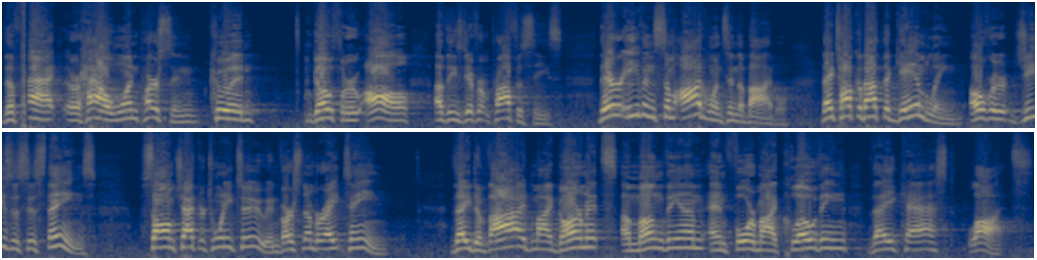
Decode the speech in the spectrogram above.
the fact or how one person could go through all of these different prophecies. There are even some odd ones in the Bible. They talk about the gambling over Jesus' things. Psalm chapter 22 in verse number 18. They divide my garments among them, and for my clothing they cast lots.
